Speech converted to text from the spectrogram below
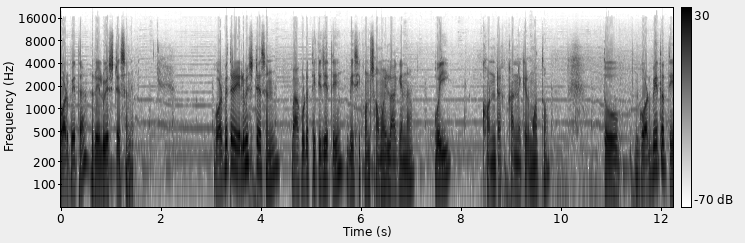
গড়বেতা রেলওয়ে স্টেশনে। গড়বেতা রেলওয়ে স্টেশন বাঁকুড়া থেকে যেতে বেশিক্ষণ সময় লাগে না, ওই ঘণ্টা খানেকের মতো। তো গড়বেতাতে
